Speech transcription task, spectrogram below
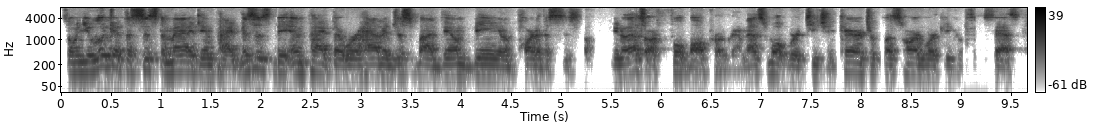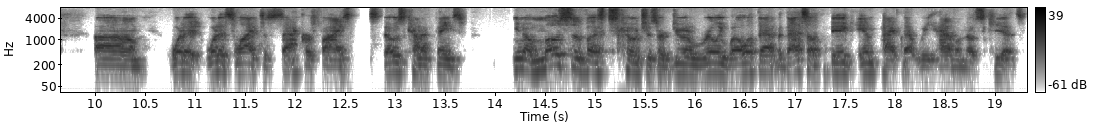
So when you look at the systematic impact, this is the impact that we're having just by them being a part of a system. You know, that's our football program. That's what we're teaching: character plus hard work equals success. Um, what it what it's like to sacrifice those kind of things you know, most of us coaches are doing really well with that, but that's a big impact that we have on those kids.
